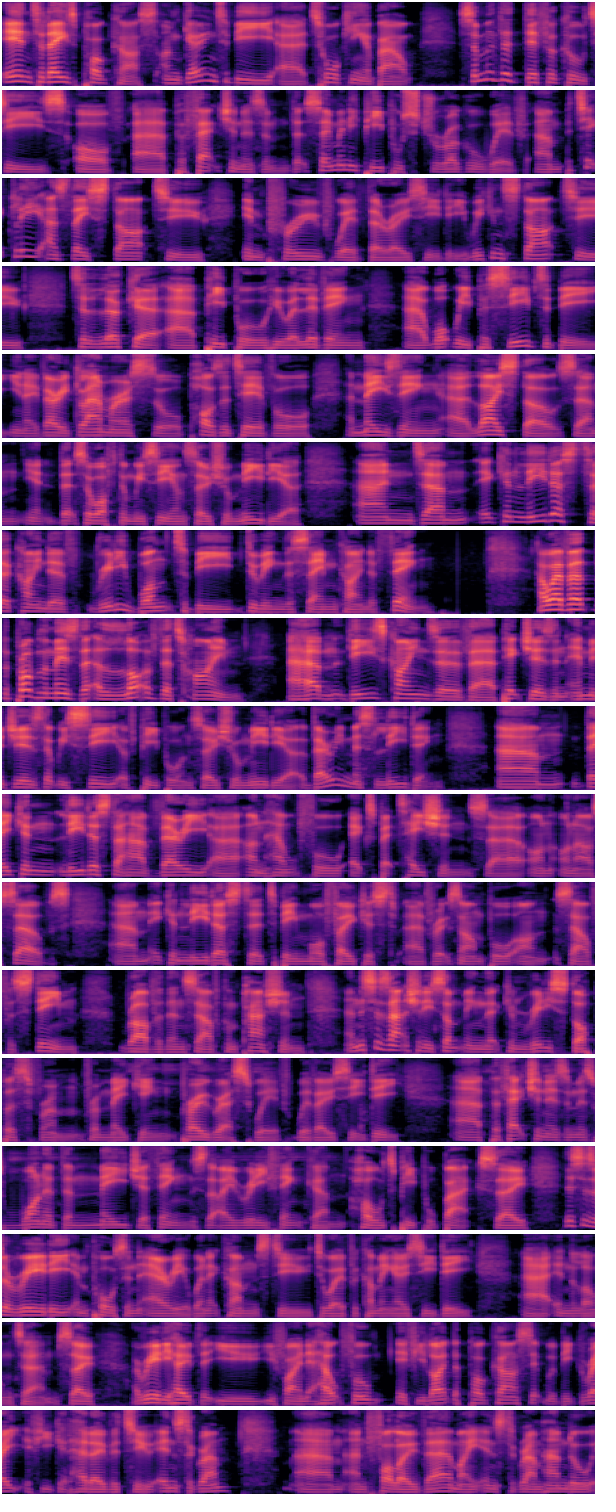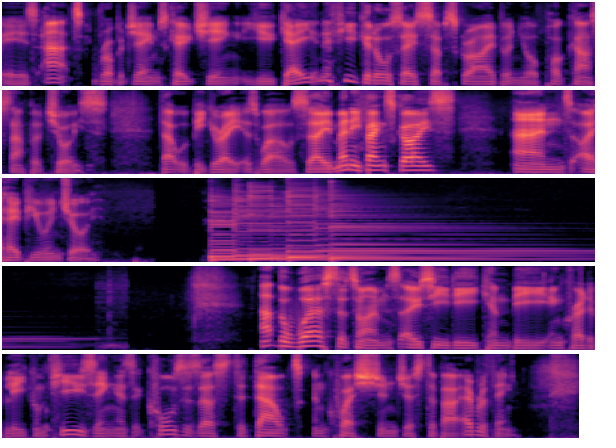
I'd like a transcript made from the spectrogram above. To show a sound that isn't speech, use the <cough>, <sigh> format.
In today's podcast, I'm going to be uh, talking about some of the difficulties of uh, perfectionism that so many people struggle with, um, particularly as they start to improve with their OCD. We can start to to look at uh, people who are living uh, what we perceive to be, you know, very glamorous or positive or amazing uh, lifestyles um, you know, that so often we see on social media. And um, it can lead us to kind of really want to be doing the same kind of thing. However, the problem is that a lot of the time, um, these kinds of uh, pictures and images that we see of people on social media are very misleading um, they can lead us to have very uh, unhelpful expectations uh, on, on ourselves. Um, it can lead us to, to being more focused, uh, for example, on self esteem rather than self compassion. And this is actually something that can really stop us from, from making progress with, with OCD. Uh, perfectionism is one of the major things that I really think um, holds people back. So this is a really important area when it comes to to overcoming OCD uh, in the long term. So I really hope that you you find it helpful. If you like the podcast, it would be great if you could head over to Instagram um, and follow there. My Instagram handle is at Robert James Coaching UK, and if you could also subscribe on your podcast app of choice, that would be great as well. So many thanks, guys, and I hope you enjoy. At the worst of times, OCD can be incredibly confusing as it causes us to doubt and question just about everything.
